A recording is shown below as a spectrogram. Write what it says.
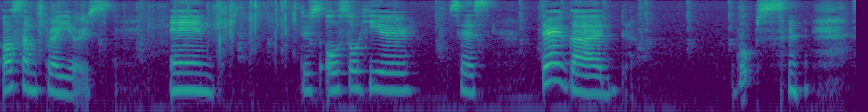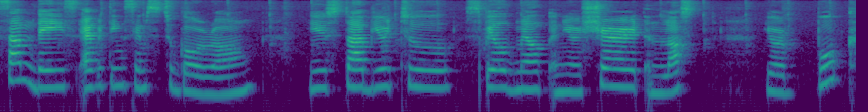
awesome prayers. And there's also here says dear god whoops some days everything seems to go wrong. You stub your toe spilled milk on your shirt and lost your book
